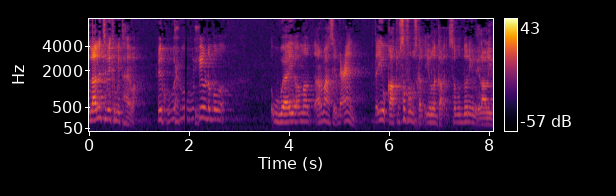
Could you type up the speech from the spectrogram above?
ilaalinta bay ka mid tahayba mirku wixii o dhan ba waayo ama arrimahaasi dhaceen iyuu qaato safar bu iska iyuu la galay isagoo doonay inuu ilaaliyo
